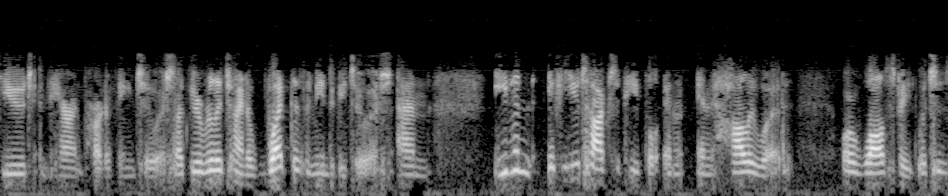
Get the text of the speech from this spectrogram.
huge inherent part of being Jewish. Like we were really trying to, what does it mean to be Jewish? And even if you talk to people in in Hollywood or Wall Street, which is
